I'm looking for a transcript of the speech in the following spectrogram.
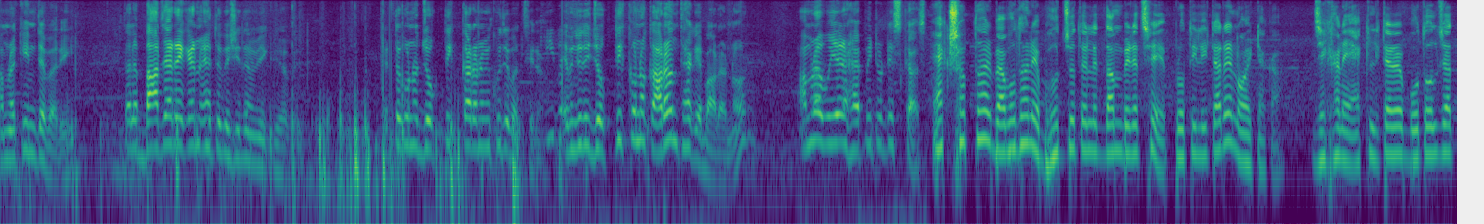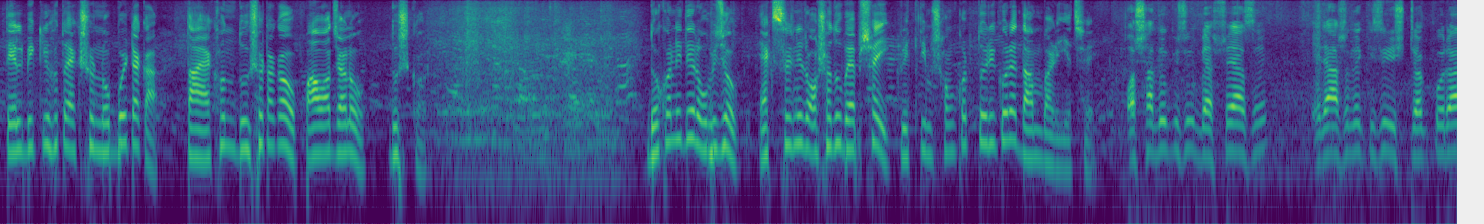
আমরা কিনতে পারি তাহলে বাজারে কেন এত বেশি দামে বিক্রি হবে? এর তো কোনো যৌক্তিক কারণ আমি খুঁজে পাচ্ছি না। এবং যদি যৌক্তিক কোনো কারণ থাকে বাড়ানোর আমরা we are happy to discuss এক সপ্তাহের ব্যবধানে ভোজ্য তেলের দাম বেড়েছে প্রতি লিটারে নয় টাকা যেখানে এক লিটারের বোতলজাত তেল বিক্রি হতো একশো নব্বই টাকা তা এখন দুশো টাকাও পাওয়া যেন দুষ্কর। দোকানিদের অভিযোগ এক শ্রেণির অসাধু ব্যবসায়ী কৃত্রিম সংকট তৈরি করে দাম বাড়িয়েছে। অসাধু কিছু ব্যবসায়ী আছে এরা আসলে কিছু স্টক করা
